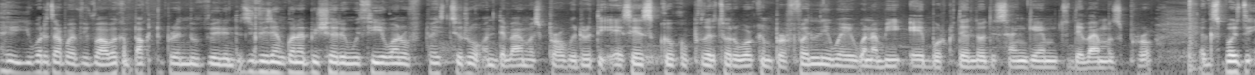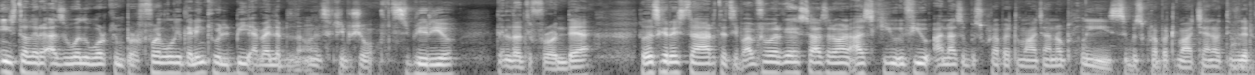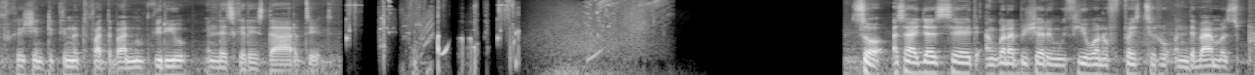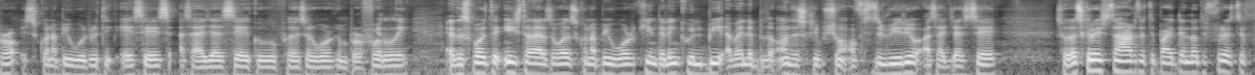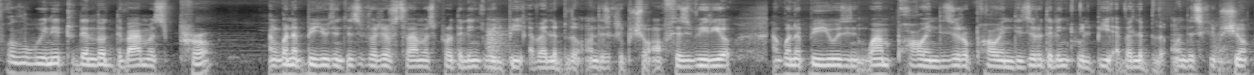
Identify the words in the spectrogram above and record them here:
Hey, what is up everyone? Welcome back to brand new video. In this video, I'm gonna be sharing with you one of best tool on the VMOS Pro with the SS Google Play Store working perfectly where you're gonna be able to download the same game to the VMOS Pro. Xposed the installer as well working perfectly. The link will be available on the description of this video. Download it from there. So let's get started. But before we get started, I want to ask you if you are not subscribed to my channel, please subscribe to my channel, the notification to get notified about new video, and let's get started. So as I just said, I'm gonna be sharing with you one of tool on the VMOS Pro. It's gonna be with the SS. As I just said, Google Play Store working perfectly. Xposed the installer as well. It's gonna be working. The link will be available on the description of this video. As I just said. So let's get started by download. First of all, we need to download the VMOS Pro. I'm gonna be using this version of VMOS Pro. The link will be available on the description of this video. I'm gonna be using 1.0.0. The link will be available on the description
